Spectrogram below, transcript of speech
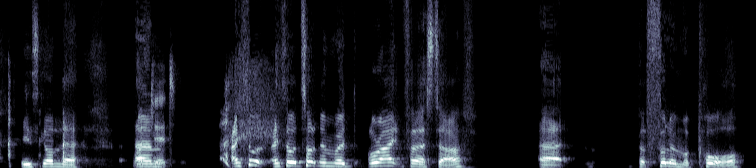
He's gone there. Watch Um, it. I thought I thought Tottenham were all right first half, uh, but Fulham were poor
